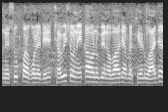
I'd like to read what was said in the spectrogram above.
ને સુપર ક્વોલિટી છે. છવ્વીસો ને એકાવન રૂપિયાનો ભાવ છે. આપણે ખેડૂત હાજર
